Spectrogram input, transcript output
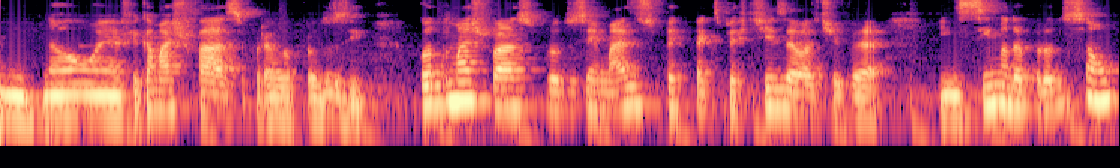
então é, fica mais fácil para ela produzir. Quanto mais fácil produzir, mais expertise ela tiver em cima da produção,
